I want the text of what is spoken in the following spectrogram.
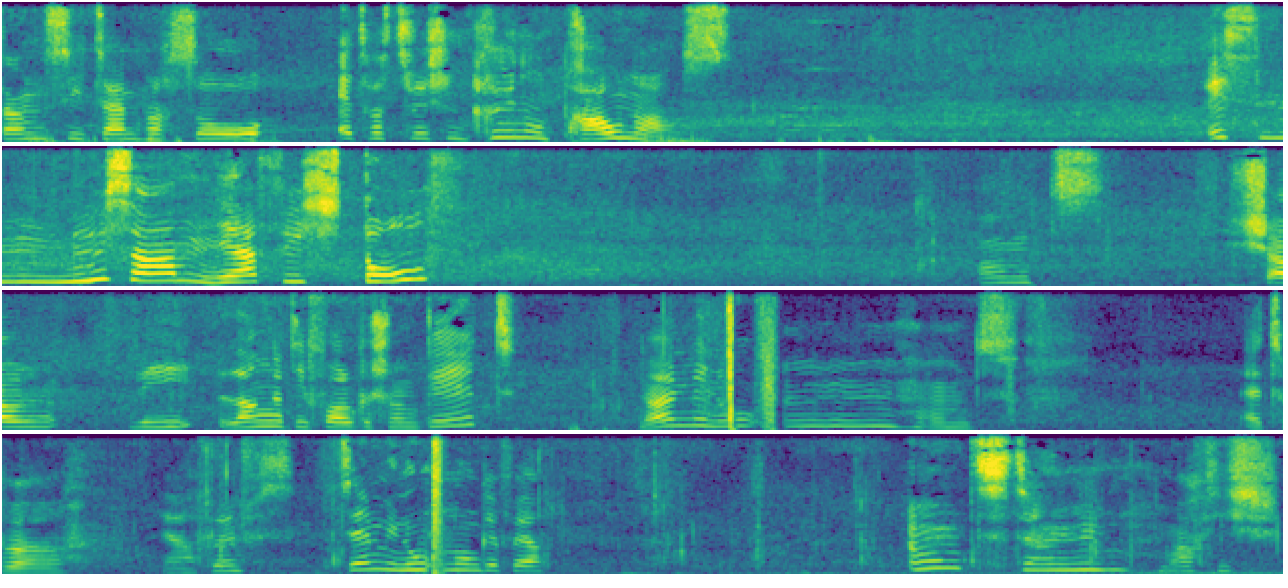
dann sieht es einfach so etwas zwischen grün und braun aus. Ist mühsam, nervig, doof. Und ich schaue, wie lange die Folge schon geht. Neun Minuten und etwa ja, fünf, zehn Minuten ungefähr. Und dann mache ich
